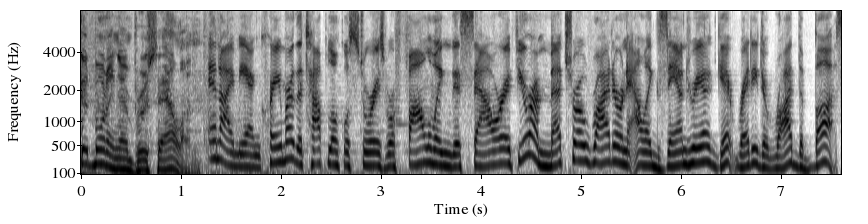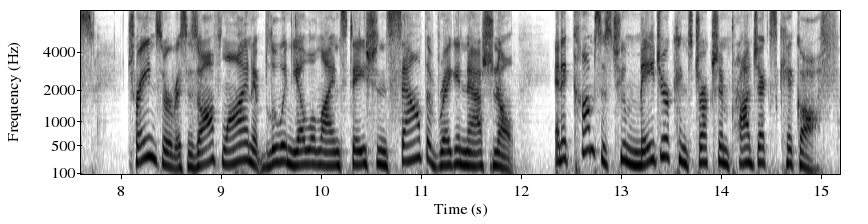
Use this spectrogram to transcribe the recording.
Good morning. I'm Bruce Allen. And I'm Ann Kramer. The top local stories we're following this hour. If you're a Metro rider in Alexandria, get ready to ride the bus. Train service is offline at Blue and Yellow Line stations south of Reagan National. And it comes as two major construction projects kick off.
